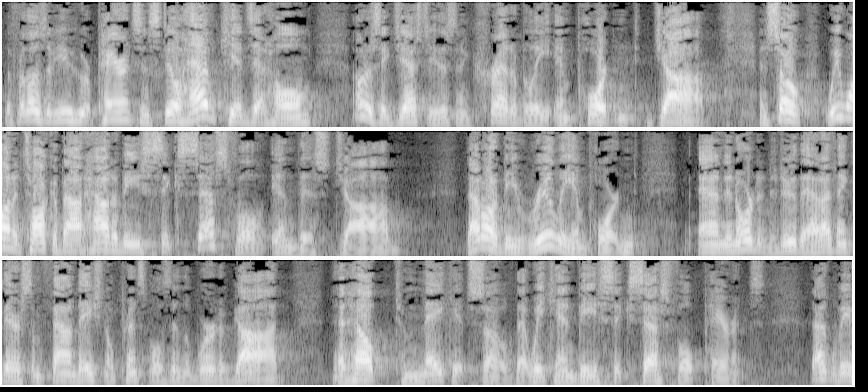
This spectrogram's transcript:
But for those of you who are parents and still have kids at home, I want to suggest to you this is an incredibly important job. And so we want to talk about how to be successful in this job. That ought to be really important. And in order to do that, I think there are some foundational principles in the Word of God that help to make it so that we can be successful parents. That will be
